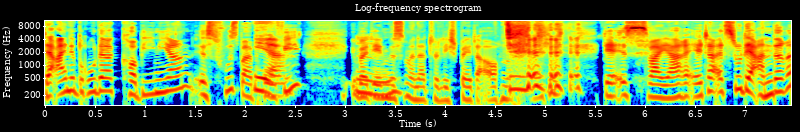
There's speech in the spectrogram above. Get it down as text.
Der eine Bruder, Corbinian, ist Fußballprofi. Ja. Über mhm. den müssen wir natürlich später auch noch sprechen. der ist zwei Jahre älter als du. Der andere?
